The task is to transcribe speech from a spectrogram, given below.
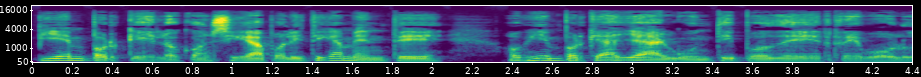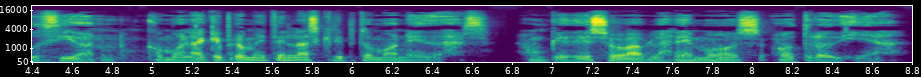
bien porque lo consiga políticamente o bien porque haya algún tipo de revolución, como la que prometen las criptomonedas, aunque de eso hablaremos otro día.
